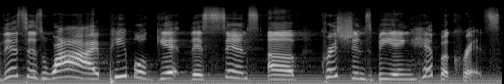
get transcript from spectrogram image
This is why people get this sense of Christians being hypocrites.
